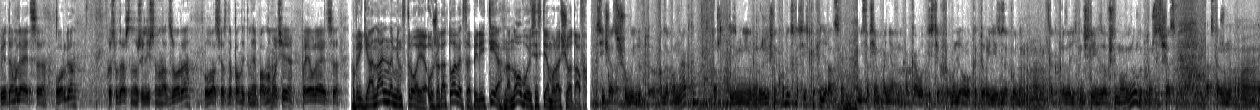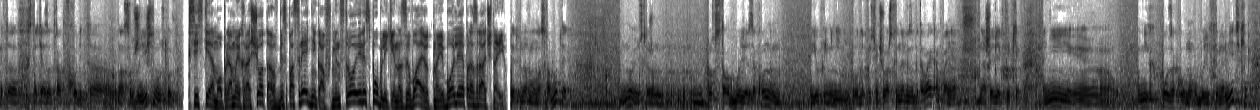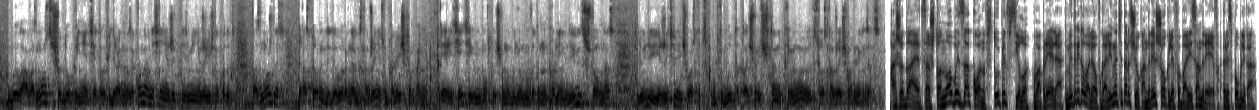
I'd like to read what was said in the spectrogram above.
уведомляется орган государственного жилищного надзора. У вас сейчас дополнительные полномочия появляются. В региональном Минстрое уже готовятся перейти на новую систему расчетов. Сейчас еще выйдут подзаконные акты, потому что это изменения в жилищный кодекс Российской Федерации. Не совсем понятно пока вот из тех формулировок, которые есть в законе, как производить начисление за общедомовые нужды, потому что сейчас, скажем, эта статья затрат входит у нас в жилищные услуги. Систему прямых расчетов без посредников Минстрой республики называют наиболее прозрачной. Эта норма у нас работает. Ну и, скажем, просто стало более законным ее применение. Вот, допустим, Чувашская энергосбытовая компания, наши электрики, они, э, у них по закону об электроэнергетике была возможность еще до принятия этого федерального закона о внесении изменений в жилищный кодекс, возможность расторгнуть договор энергоснабжения с управляющей компанией. В приоритете и в любом случае мы будем в этом направлении двигаться, что у нас люди и жители Чувашской республики будут оплачивать счета напрямую ресурсоснабжающим организациям. Ожидается, что новый закон вступит в силу в апреле. Дмитрий Ковалев, Галина Титарчук, Андрей Шоклев и Борис Андреев. Республика.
